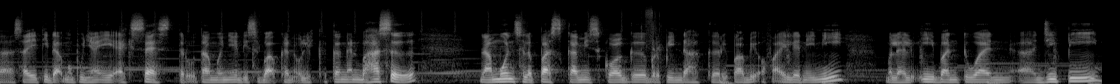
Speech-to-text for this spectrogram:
uh, saya tidak mempunyai akses terutamanya disebabkan oleh kekangan bahasa. Namun selepas kami sekeluarga berpindah ke Republic of Ireland ini melalui bantuan uh, GP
